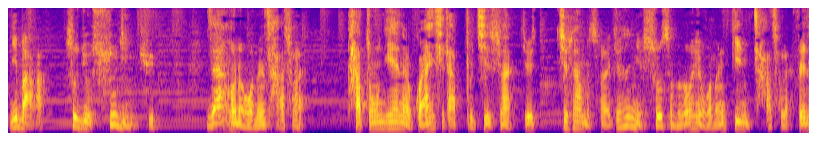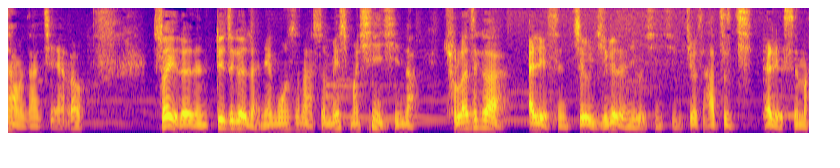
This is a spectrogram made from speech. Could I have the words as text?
你把数据输进去，然后呢我能查出来，它中间的关系它不计算，就计算不出来，就是你输什么东西我能给你查出来，非常非常简陋。所有的人对这个软件公司呢是没什么信心的，除了这个艾里森，只有一个人有信心，就是他自己，艾里森嘛。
